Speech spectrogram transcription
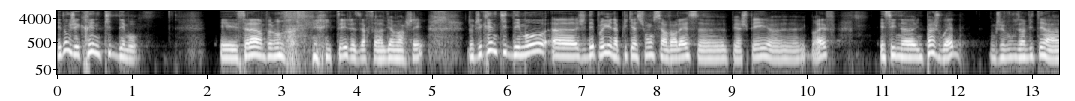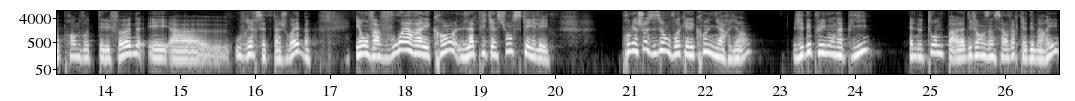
Et donc j'ai créé une petite démo. Et c'est là un peu le moment de vérité, j'espère que ça va bien marcher. Donc j'ai créé une petite démo, euh, j'ai déployé une application serverless PHP, euh, bref, et c'est une, une, page web. Donc je vais vous inviter à prendre votre téléphone et à ouvrir cette page web, et on va voir à l'écran l'application scalée. Première chose, on voit qu'à l'écran il n'y a rien. J'ai déployé mon appli, elle ne tourne pas, à la différence d'un serveur qui a démarré,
